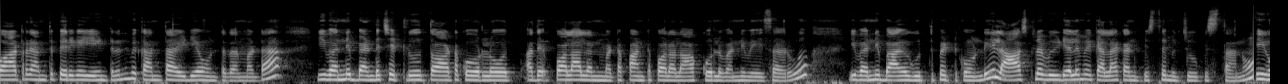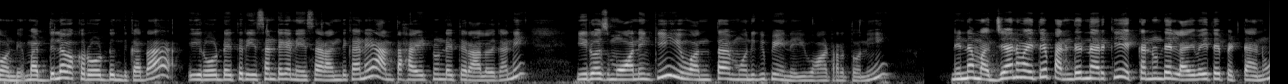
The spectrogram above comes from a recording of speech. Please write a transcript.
వాటర్ ఎంత పెరిగాయి ఏంటనేది మీకు అంత ఐడియా ఉంటుంది అనమాట ఇవన్నీ బెండ చెట్లు తోటకూరలు అదే పొలాలు అనమాట పంట పొలాలు ఆకుకూరలు అవన్నీ వేశారు. ఇవన్నీ బాగా గుర్తుపెట్టుకోండి. లాస్ట్లో వీడియోలో మీకు ఎలా కనిపిస్తే మీకు చూపిస్తాను. ఇగోండి మధ్యలో ఒక రోడ్డు ఉంది కదా ఈ రోడ్డు అయితే రీసెంట్గా వేశారు అందుకనే అంత హైట్ నుండి అయితే రాలేదు. కానీ ఈరోజు మార్నింగ్కి ఇవంతా మునిగిపోయినాయి ఈ వాటర్తోని నిన్న మధ్యాహ్నం అయితే పన్నెండున్నరకి ఎక్కడి నుండే లైవ్ అయితే పెట్టాను.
